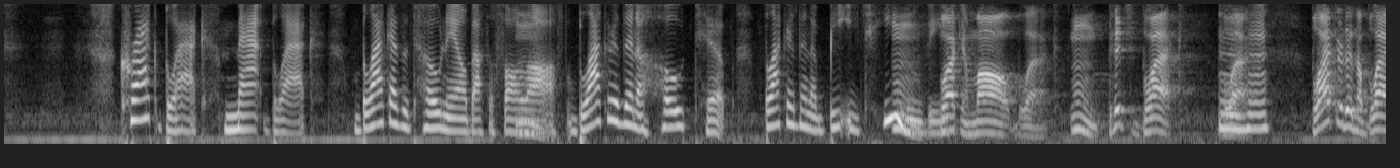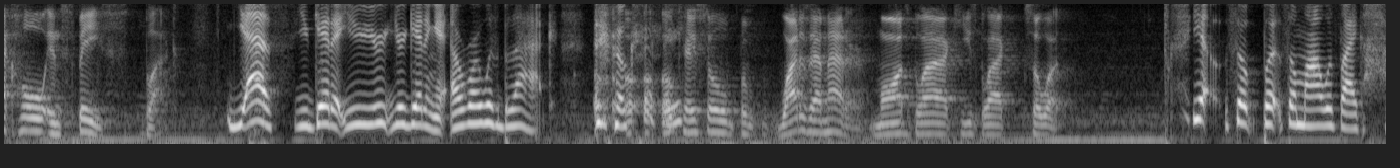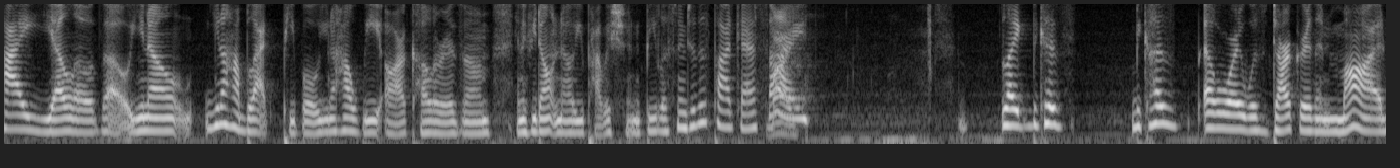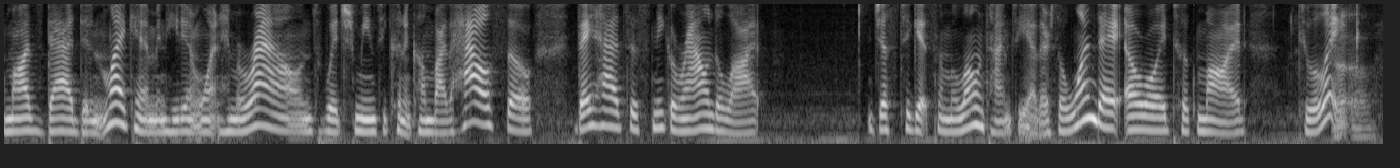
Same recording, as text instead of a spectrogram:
Crack black, matte black, black as a toenail about to fall mm. off, blacker than a hoe tip, blacker than a BET mm. movie. Black and mild black. Mm. Pitch black, black. Mm-hmm. Blacker than a black hole in space, black. Yes, you get it. You you're, you're getting it. Elroy was black. okay. O- okay, so why does that matter? Maud's black, he's black. So what? Yeah, so but so mine was like high yellow though. You know, you know how black people, you know how we are colorism, and if you don't know, you probably shouldn't be listening to this podcast. Sorry. Bye. Like because because Elroy was darker than Maud, Maud's dad didn't like him and he didn't want him around, which means he couldn't come by the house. So they had to sneak around a lot just to get some alone time together. So one day Elroy took Maud to a lake. Uh-oh.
